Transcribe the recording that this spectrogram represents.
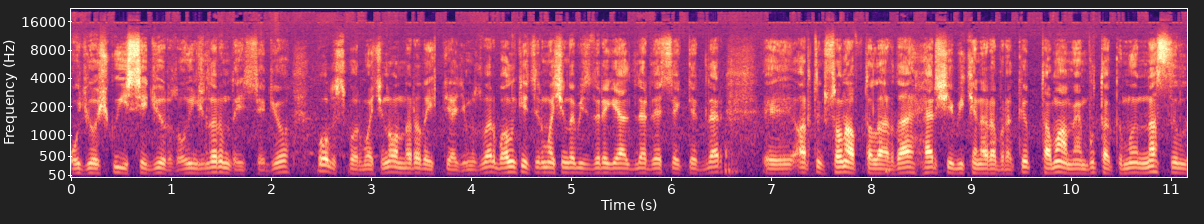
o coşkuyu hissediyoruz. Oyuncularım da hissediyor. Bolu Spor maçında onlara da ihtiyacımız var. Balıkesir maçında bizlere geldiler, desteklediler. E, artık son haftalarda her şeyi bir kenara bırakıp tamamen bu takımı nasıl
